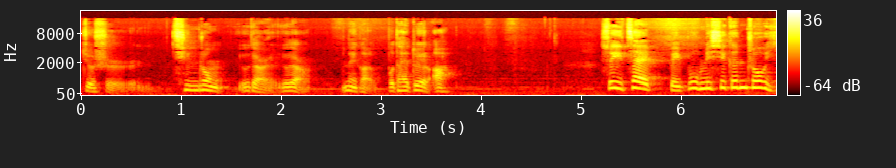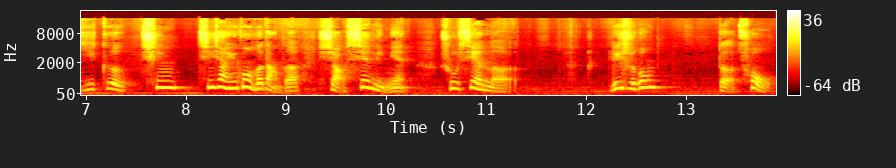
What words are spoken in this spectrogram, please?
就是轻重有点有点那个不太对了啊。所以在北部密歇根州一个倾倾向于共和党的小县里面出现了临时工的错误。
